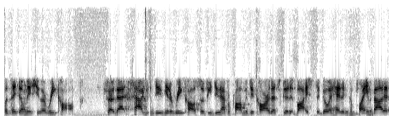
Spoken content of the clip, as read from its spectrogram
but they don't issue a recall. So that's how you do get a recall. So if you do have a problem with your car, that's good advice to go ahead and complain about it.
